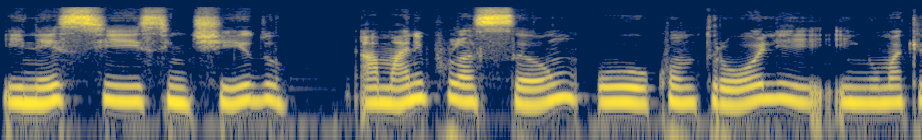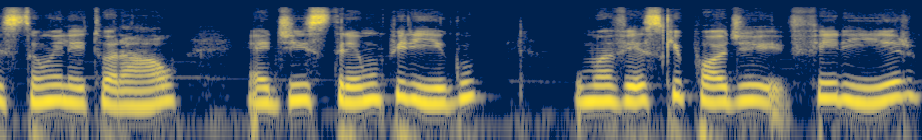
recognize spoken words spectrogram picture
E nesse sentido, a manipulação, o controle em uma questão eleitoral é de extremo perigo, uma vez que pode ferir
